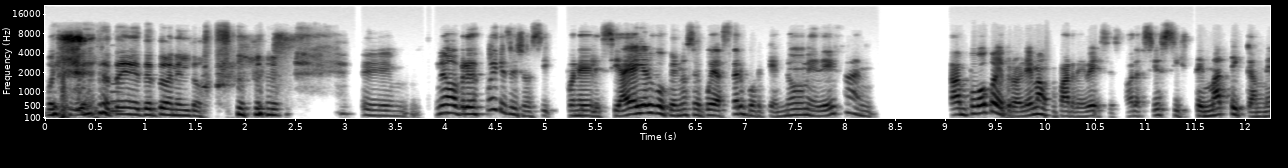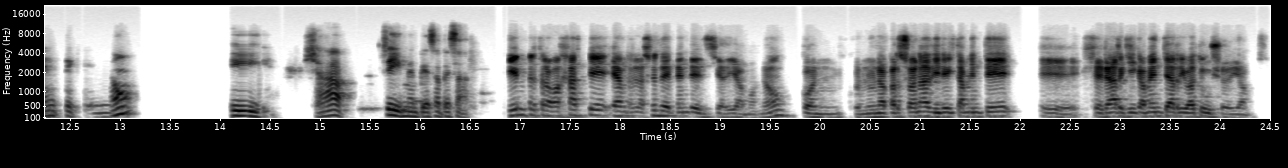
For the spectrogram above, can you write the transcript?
Voy, a tratar de meter todo en el 2. Em, no, pero después, qué sé yo, si, ponele, si hay algo que no se puede hacer porque no me dejan, tampoco hay problema un par de veces. Ahora, si es sistemáticamente que no, y ya, sí, me empieza a pesar siempre trabajaste en relación de dependencia, digamos, ¿no? Con, con una persona directamente, eh, jerárquicamente arriba tuyo, digamos.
